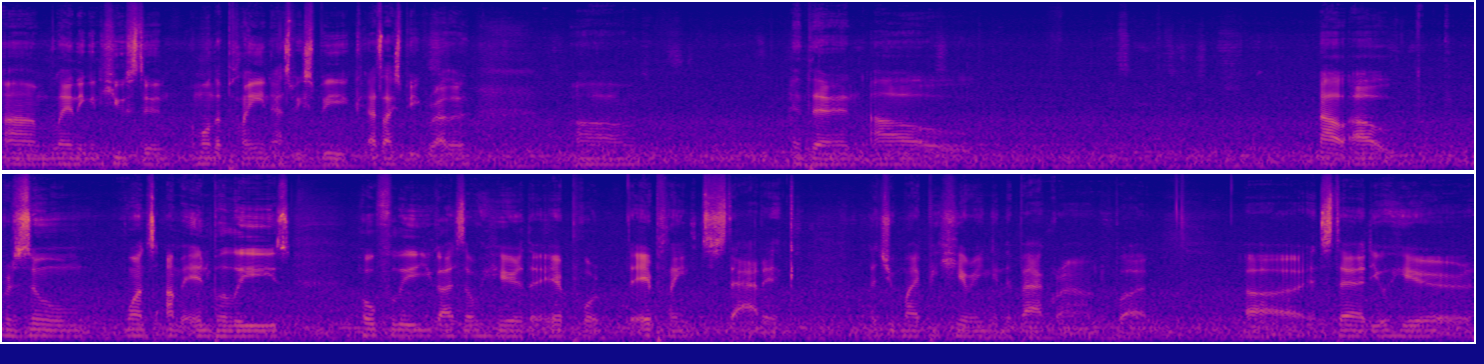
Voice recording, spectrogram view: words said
I'm landing in Houston. I'm on the plane as we speak, as I speak rather. Um, and then I'll I'll, I'll resume once I'm in Belize. Hopefully, you guys don't hear the airport, the airplane static that you might be hearing in the background, but uh, instead you'll hear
